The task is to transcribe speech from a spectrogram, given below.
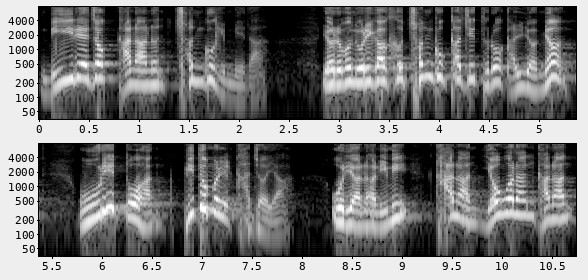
미래적 가나안은 천국입니다. 여러분 우리가 그 천국까지 들어가려면 우리 또한 믿음을 가져야 우리 하나님이 가난 영원한 가난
